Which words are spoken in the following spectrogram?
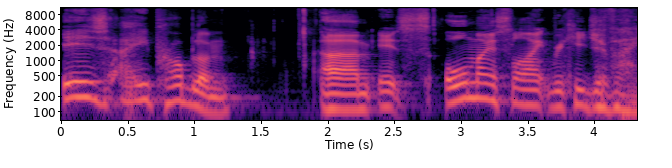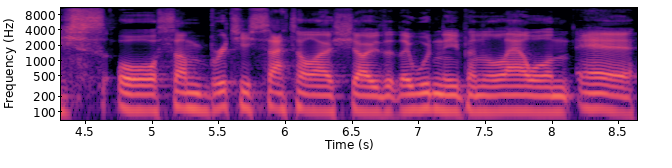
is a problem. Um, it's almost like Ricky Gervais or some British satire show that they wouldn't even allow on air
